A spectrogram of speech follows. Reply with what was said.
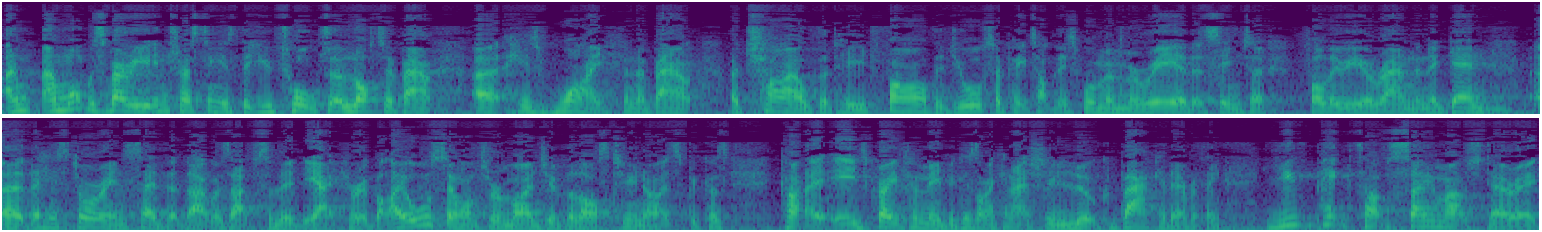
And, and what was very interesting is that you talked a lot about uh, his wife and about a child that he'd fathered. You also picked up this woman, Maria, that seemed to follow you around. And again, uh, the historian said that that was absolutely accurate. But I also want to remind you of the last two nights because it's great for me because I can actually look back at everything. You've picked up so much, Derek.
